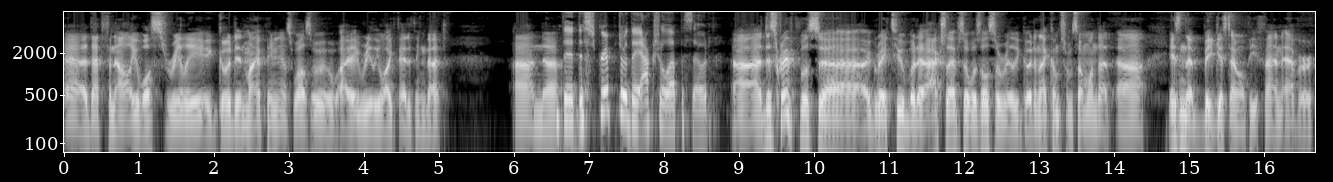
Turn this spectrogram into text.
uh, that finale was really good in my opinion as well. So I really liked editing that. And uh, the the script or the actual episode. Uh, the script was uh, great too, but the actual episode was also really good, and that comes from someone that uh, not the biggest MLP fan ever.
